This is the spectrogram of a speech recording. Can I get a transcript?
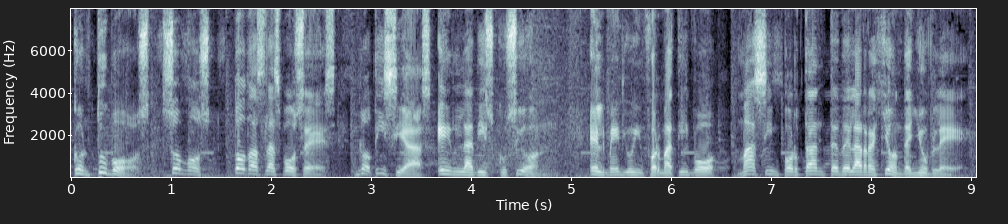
Con tu voz somos todas las voces, noticias en la discusión, el medio informativo más importante de la región de Ñuble.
